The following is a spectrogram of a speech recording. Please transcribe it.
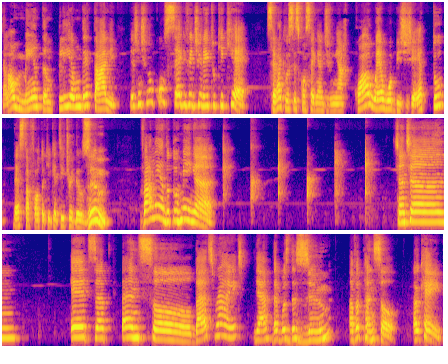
Ela aumenta, amplia um detalhe e a gente não consegue ver direito o que, que é. Será que vocês conseguem adivinhar qual é o objeto desta foto aqui que a teacher deu zoom? Valendo, turminha! Tchan, tchan! It's a Pencil. That's right. Yeah, that was the zoom of a pencil. Okay,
